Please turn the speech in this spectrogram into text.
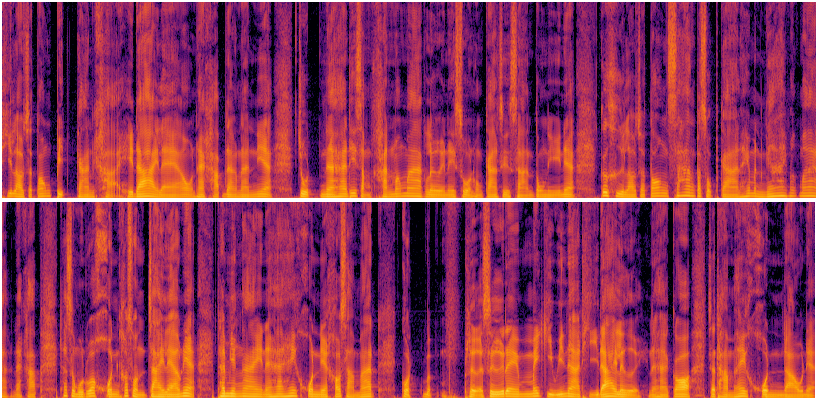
ที่เราจะต้องปิดการขายให้ได้แล้วนะครับ ดังนั้นเนี่ยจุดนะฮะที่สำคัญมากๆเลยในส่วนของการสื่อสารตรงนี้เนี่ยก็คือเราจะต้องสร้างประสบการณ์ให้มันง่ายมากๆนะครับ ถ้าสมมติว่าคนเขาสนใจแล้วเนี่ยทำยังไงนะฮะให้คนเนี่ยเขาสามารถกดแบบเผลอซื้อได้ไม่กี่วินาทีได้เลยนะฮะก็จะทำให้คนเราเนี่ย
